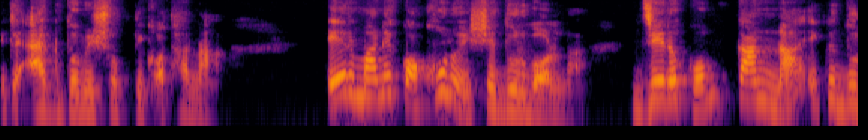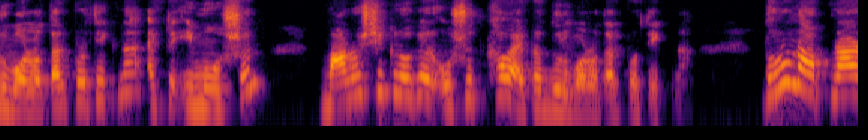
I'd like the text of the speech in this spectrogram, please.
এটা একদমই সত্যি কথা না। এর মানে কখনোই সে দুর্বল না। যেরকম কান্না একটি দুর্বলতার প্রতীক না, একটা ইমোশন মানসিক রোগের ওষুধ খাওয়া একটা দুর্বলতার প্রতীক না। ধরুন আপনার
